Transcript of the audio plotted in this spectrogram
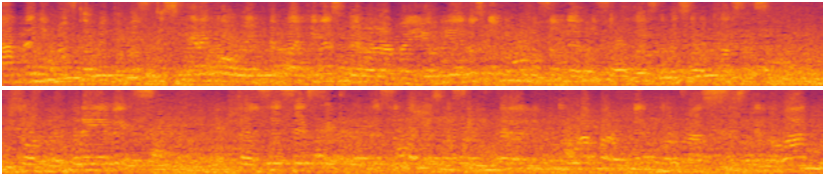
Ah, hay unos capítulos que sí creen como 20 páginas, pero la mayoría de los capítulos son de dos hojas, de dos hojas son breves. Entonces, este, creo que eso también facilita la lectura para un lector más este, novato.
